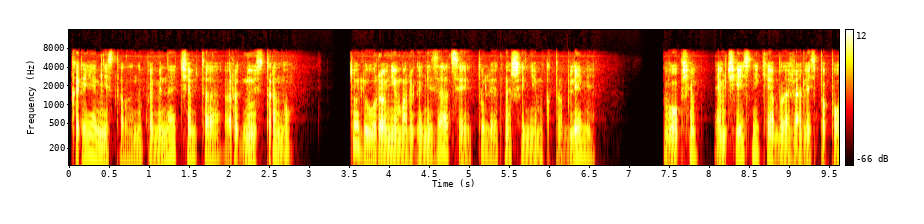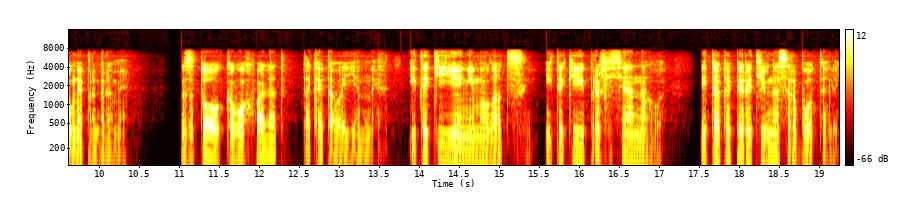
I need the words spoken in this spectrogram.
Корея мне стала напоминать чем-то родную страну. То ли уровнем организации, то ли отношением к проблеме. В общем, МЧСники облажались по полной программе. Зато кого хвалят, так это военных. И такие они молодцы, и такие профессионалы, и так оперативно сработали,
